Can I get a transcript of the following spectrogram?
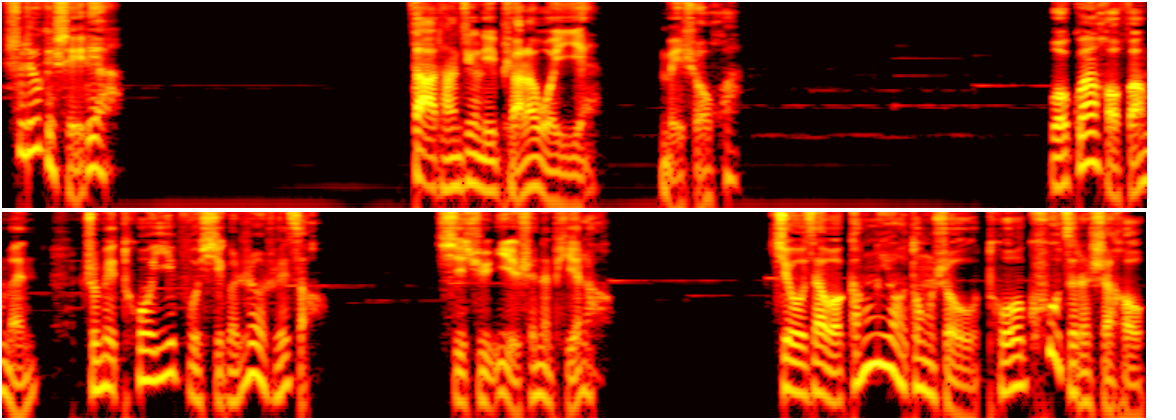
是留给谁的呀？大堂经理瞟了我一眼，没说话。我关好房门，准备脱衣服洗个热水澡，洗去一身的疲劳。就在我刚要动手脱裤子的时候，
